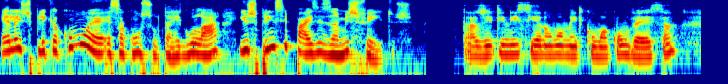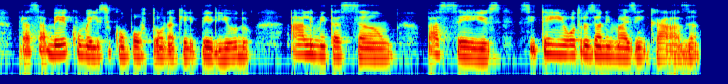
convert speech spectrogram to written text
Ela explica como é essa consulta regular e os principais exames feitos. Tá? A gente inicia normalmente com uma conversa para saber como ele se comportou naquele período, a alimentação, passeios, se tem outros animais em casa.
